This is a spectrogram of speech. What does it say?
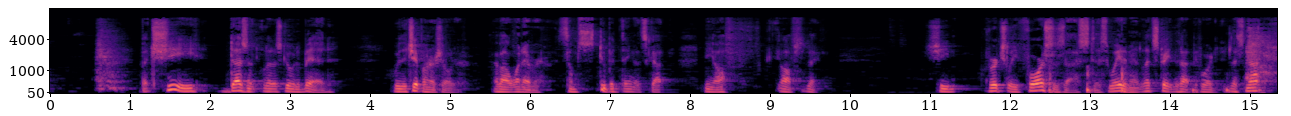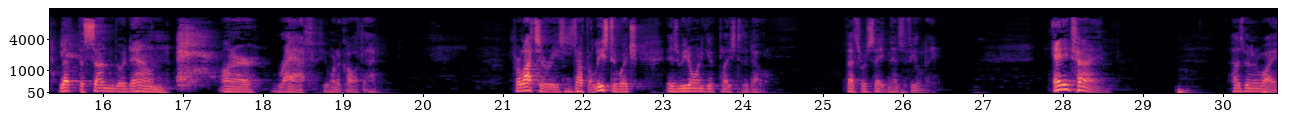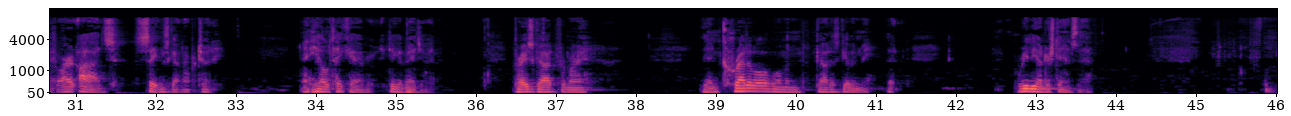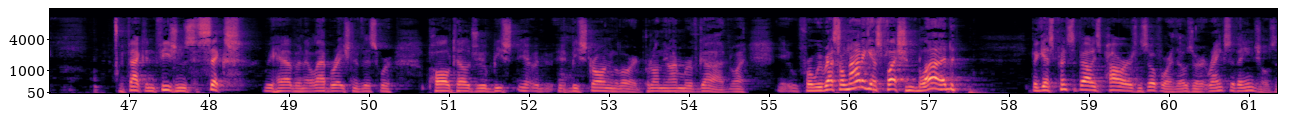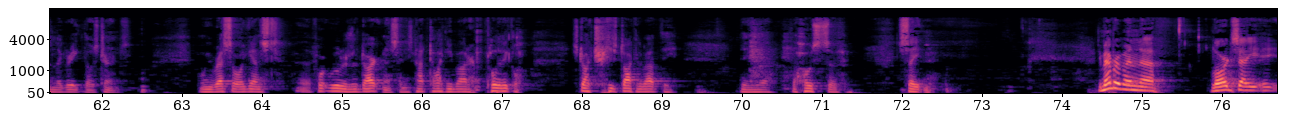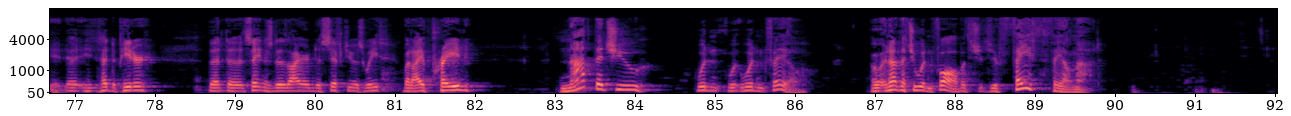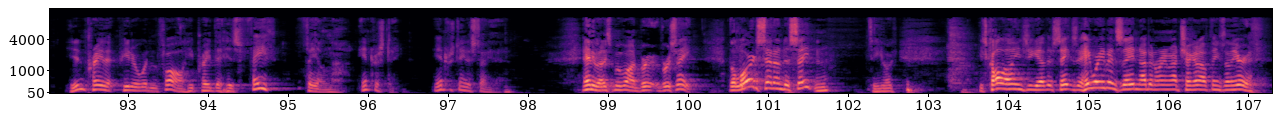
But she doesn't let us go to bed with a chip on her shoulder about whatever, some stupid thing that's got me off, off. She virtually forces us to wait a minute, let's straighten this up before, let's not let the sun go down on our wrath, if you want to call it that. For lots of reasons, not the least of which is we don't want to give place to the devil. That's where Satan has a field day. Anytime husband and wife are at odds, Satan's got an opportunity. And he'll take care of it, take advantage of it. Praise God for my the incredible woman God has given me that really understands that. In fact, in Ephesians 6, we have an elaboration of this where Paul tells you, be, you know, be strong in the Lord. Put on the armor of God. Why? For we wrestle not against flesh and blood, but against principalities, powers, and so forth. Those are ranks of angels in the Greek, those terms. We wrestle against uh, rulers of darkness, and he's not talking about our political structure. He's talking about the, the, uh, the hosts of Satan. You remember when uh, Lord said he, he said to Peter that uh, Satan has desired to sift you as wheat, but I prayed not that you wouldn't wouldn't fail, or not that you wouldn't fall, but that your faith fail not. He didn't pray that Peter wouldn't fall. He prayed that his faith fail not. Interesting. Interesting to study that. Anyway, let's move on. Verse 8. The Lord said unto Satan, see, He's called all things together. Satan said, Hey, where you been, Satan? I've been running around checking out things on the earth.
